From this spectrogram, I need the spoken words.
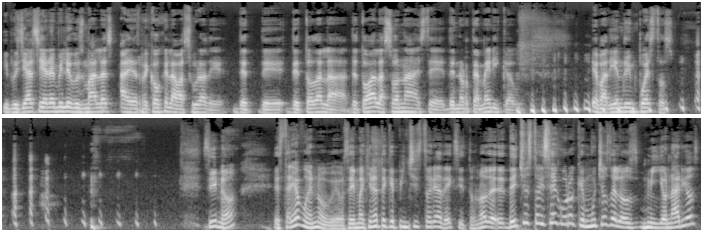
Y pues ya el señor Emilio Guzmán eh, recoge la basura de, de, de, de, toda la, de toda la zona este, de Norteamérica, evadiendo impuestos. Sí, ¿no? Estaría bueno, güey. O sea, imagínate qué pinche historia de éxito, ¿no? De, hecho, estoy seguro que muchos de los millonarios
